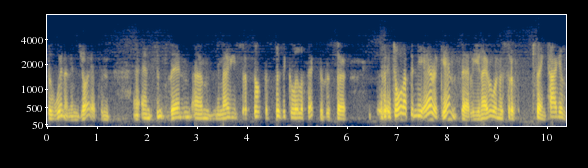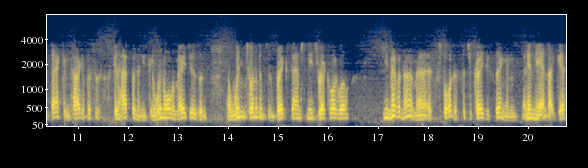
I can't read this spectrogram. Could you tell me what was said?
the win and enjoy it. And and since then, um, you know, he sort of felt the physical ill effects of this. So it's all up in the air again, sadly. You know, everyone was sort of saying Tiger's back and Tiger, this is going to happen and he's going to win all the majors and, and win tournaments and break Sam Snead's record. Well, you never know, man. A sport is such a crazy thing. And, and in the end, I guess,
